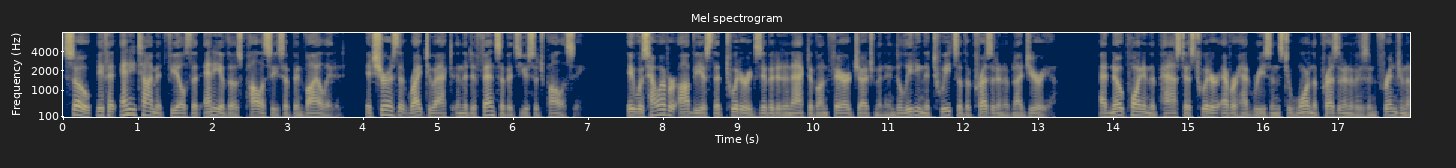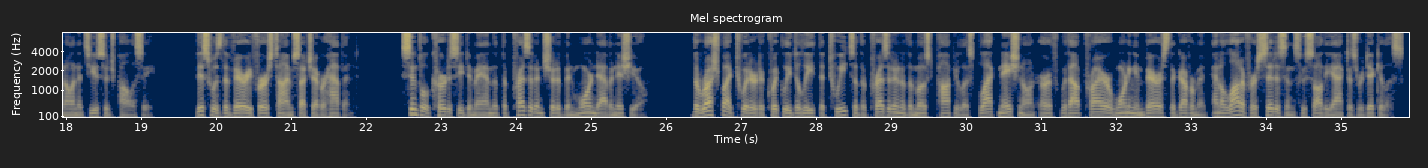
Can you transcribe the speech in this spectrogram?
So, if at any time it feels that any of those policies have been violated, it sure has that right to act in the defense of its usage policy. It was, however, obvious that Twitter exhibited an act of unfair judgment in deleting the tweets of the President of Nigeria. At no point in the past has Twitter ever had reasons to warn the President of his infringement on its usage policy. This was the very first time such ever happened. Simple courtesy demand that the president should have been warned ab initio. The rush by Twitter to quickly delete the tweets of the president of the most populous black nation on earth without prior warning embarrassed the government and a lot of her citizens who saw the act as ridiculous.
